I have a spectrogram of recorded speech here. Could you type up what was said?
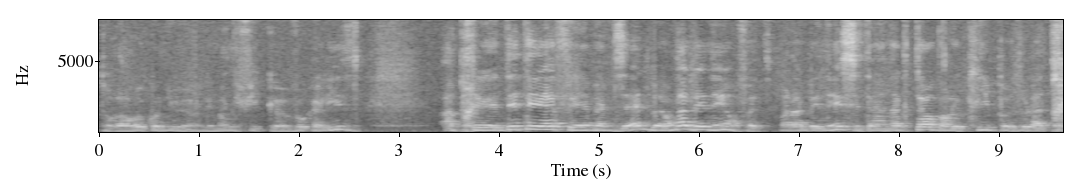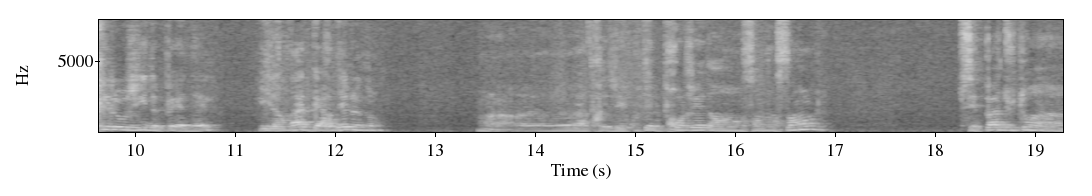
Tu auras reconnu euh, les magnifiques vocalises. Après DTF et MMZ, ben, on a Béné en fait. Voilà, Béné, c'était un acteur dans le clip de la trilogie de PNL. Il en a gardé le nom. Voilà. Après, j'ai écouté le projet dans son ensemble. C'est pas du tout un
